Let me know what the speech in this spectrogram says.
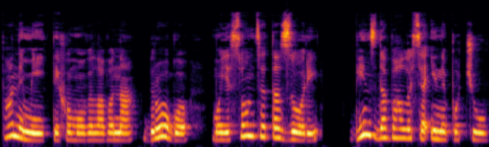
Пане мій, тихо мовила вона, дрого, моє сонце та зорі. Він, здавалося, і не почув.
